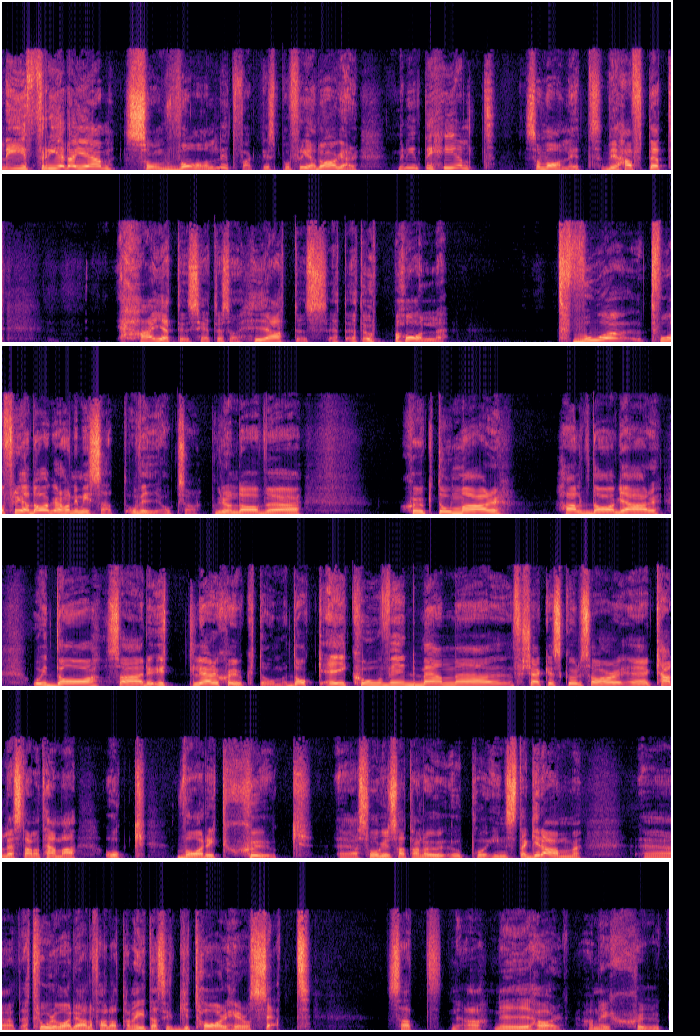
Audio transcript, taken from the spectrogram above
Det är fredag igen. Som vanligt faktiskt på fredagar. Men inte helt som vanligt. Vi har haft ett hiatus, heter det så? Hiatus, ett, ett uppehåll. Två, två fredagar har ni missat, och vi också, på grund av eh, sjukdomar, halvdagar. Och idag så är det ytterligare sjukdom. Dock ej covid, men eh, för säkerhets skull så har eh, Kalle stannat hemma och varit sjuk. Eh, jag såg ju så att han la upp på Instagram, eh, jag tror det var det i alla fall, att han har hittat sitt Guitar Hero set. Så att, ja, ni hör, han är sjuk.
